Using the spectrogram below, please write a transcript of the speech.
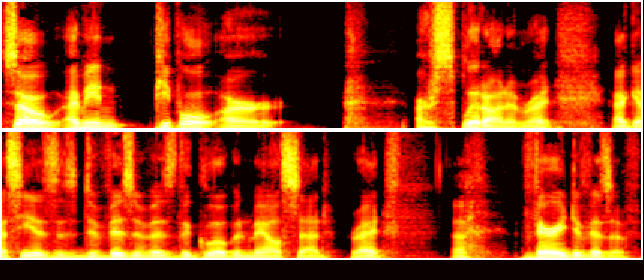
So, I mean, people are are split on him, right? I guess he is as divisive as the Globe and Mail said, right? Uh, very divisive,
